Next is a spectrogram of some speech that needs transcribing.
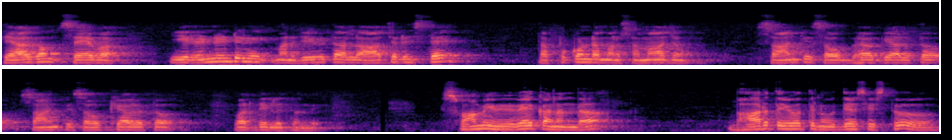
త్యాగం సేవ ఈ రెండింటిని మన జీవితాల్లో ఆచరిస్తే తప్పకుండా మన సమాజం శాంతి సౌభాగ్యాలతో శాంతి సౌఖ్యాలతో వర్ధిల్లుతుంది. స్వామి వివేకానంద భారత యువతను ఉద్దేశిస్తూ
